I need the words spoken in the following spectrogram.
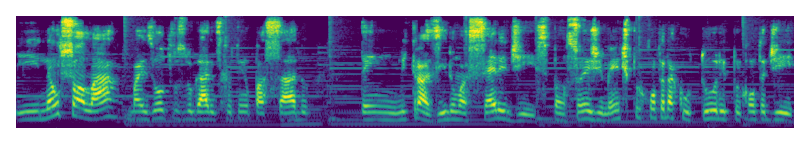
E não só lá, mas outros lugares que eu tenho passado têm me trazido uma série de expansões de mente por conta da cultura e por conta de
